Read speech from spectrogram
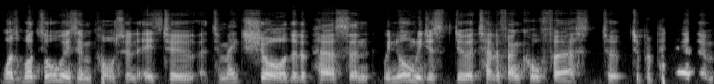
what's, what's always important is to to make sure that a person. We normally just do a telephone call first to to prepare them.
